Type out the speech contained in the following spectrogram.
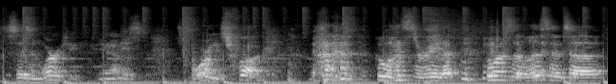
this isn't working. You know, it's, it's boring as fuck. who wants to read it? Who wants to listen to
